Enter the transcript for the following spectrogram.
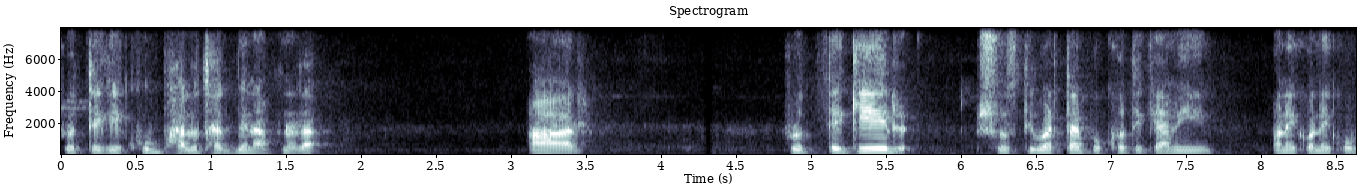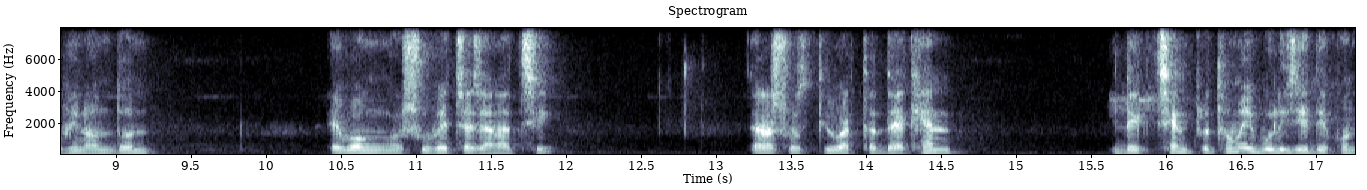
প্রত্যেকে খুব ভালো থাকবেন আপনারা। আর প্রত্যেকের স্বস্তি বার্তার পক্ষ থেকে আমি অনেক অনেক অভিনন্দন এবং শুভেচ্ছা জানাচ্ছি। যারা স্বস্তি বার্তা দেখেন, দেখছেন, প্রথমেই বলি যে দেখুন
